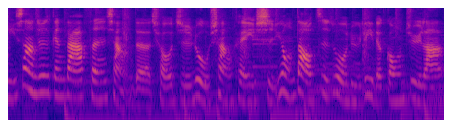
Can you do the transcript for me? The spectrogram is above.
以上就是跟大家分享的求职路上可以使用到制作履历的工具啦。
